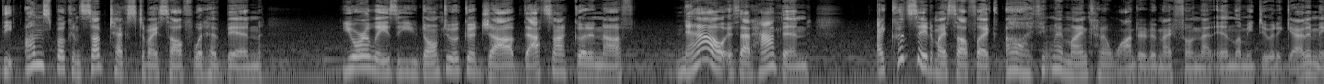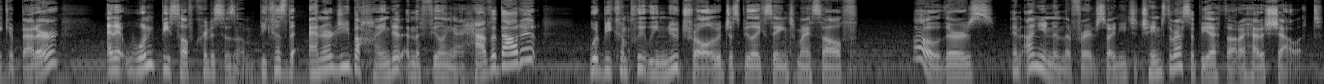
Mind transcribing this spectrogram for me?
the unspoken subtext to myself would have been, you're lazy, you don't do a good job, that's not good enough, now, if that happened, I could say to myself, like, oh, I think my mind kind of wandered and I phoned that in. Let me do it again and make it better. And it wouldn't be self criticism because the energy behind it and the feeling I have about it would be completely neutral. It would just be like saying to myself, oh, there's an onion in the fridge, so I need to change the recipe. I thought I had a shallot.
